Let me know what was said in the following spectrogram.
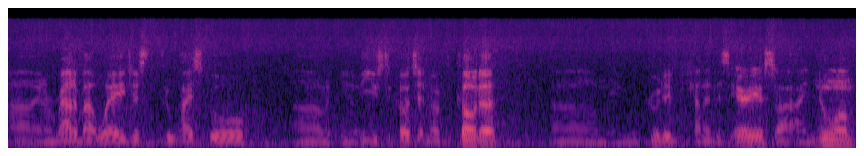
uh, in a roundabout way just through high school. Um, you know, he used to coach at North Dakota um, and recruited kind of this area, so I, I knew him.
